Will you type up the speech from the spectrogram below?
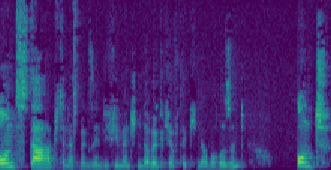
Und da habe ich dann erstmal gesehen, wie viele Menschen da wirklich auf der Kieler Woche sind. Und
